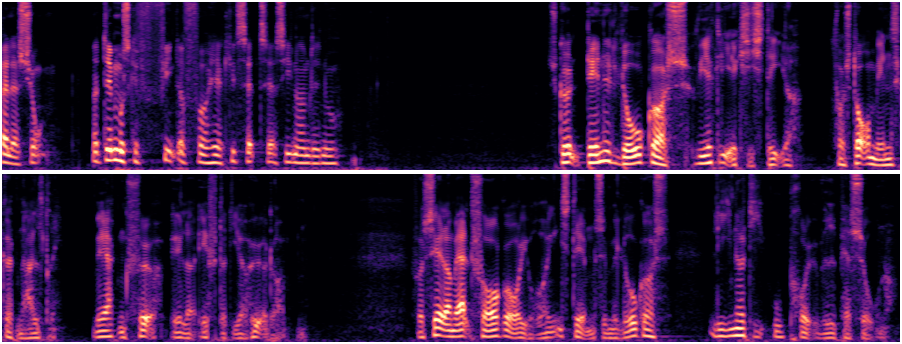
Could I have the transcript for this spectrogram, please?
relation. Og det er måske fint at få Heraklit selv til at sige noget om det nu. Skønt denne logos virkelig eksisterer, forstår mennesker den aldrig, hverken før eller efter de har hørt om den. For selvom alt foregår i overensstemmelse med logos, ligner de uprøvede personer.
